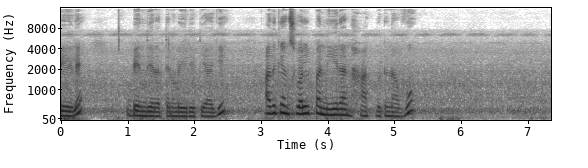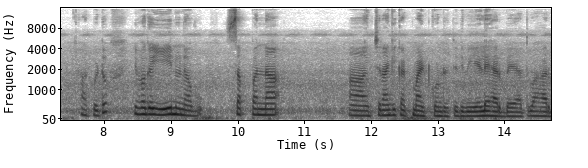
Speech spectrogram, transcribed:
ಬೇಳೆ ಬೆಂದಿರುತ್ತೆ ನೋಡಿ, ಈ ರೀತಿಯಾಗಿ. ಅದಕ್ಕೆ ಒಂದು ಸ್ವಲ್ಪ ನೀರನ್ನು ಹಾಕಿಬಿಟ್ಟು ನಾವು, ಹಾಕ್ಬಿಟ್ಟು ಇವಾಗ ಏನು ನಾವು ಸಪ್ಪನ್ನು ಚೆನ್ನಾಗಿ ಕಟ್ ಮಾಡಿಟ್ಕೊಂಡಿರ್ತಿದ್ದೀವಿ ಎಳೆ ಹರ್ಬೆ ಅಥವಾ ಹರ್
